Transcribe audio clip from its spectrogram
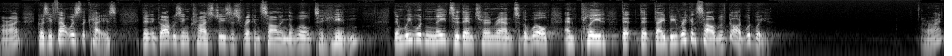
All right? Because if that was the case, then God was in Christ Jesus reconciling the world to Him, then we wouldn't need to then turn around to the world and plead that, that they be reconciled with God, would we? All right?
